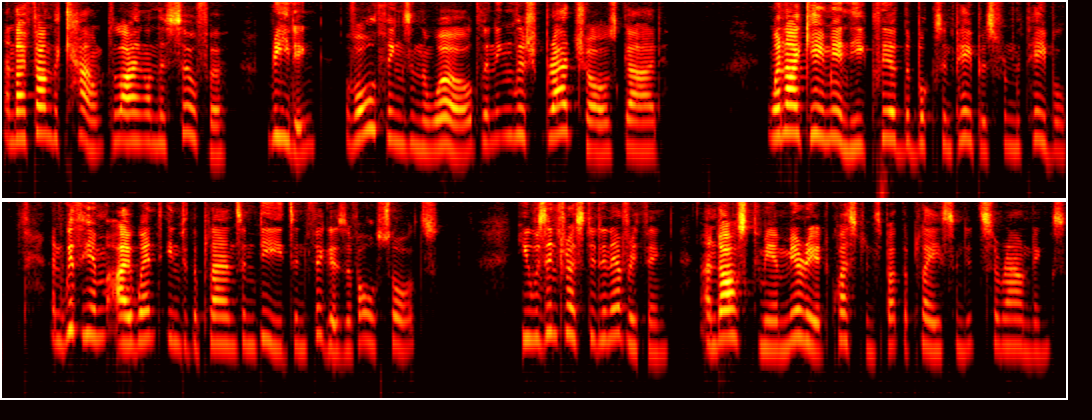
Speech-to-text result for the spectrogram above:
and I found the Count lying on the sofa, reading, of all things in the world, an English Bradshaw's Guide. When I came in he cleared the books and papers from the table, and with him I went into the plans and deeds and figures of all sorts. He was interested in everything, and asked me a myriad questions about the place and its surroundings.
